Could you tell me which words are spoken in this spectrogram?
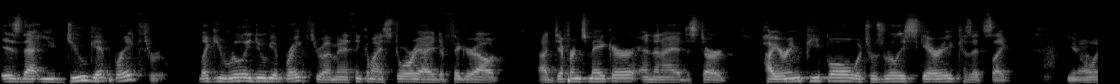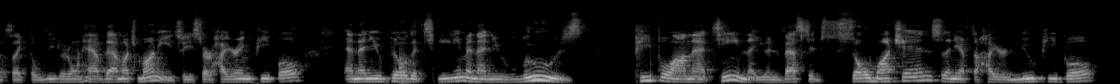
is that you do get breakthrough like you really do get breakthrough. I mean, I think of my story, I had to figure out a difference maker and then I had to start hiring people, which was really scary because it's like, you know, it's like the leader don't have that much money. So you start hiring people and then you build a team and then you lose people on that team that you invested so much in. So then you have to hire new people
